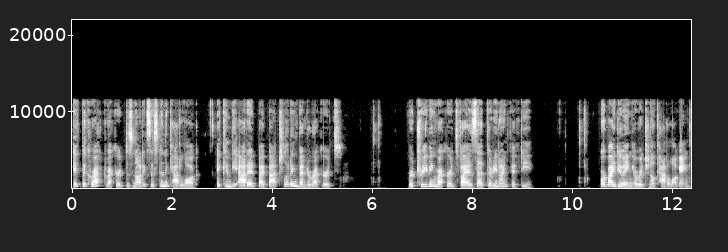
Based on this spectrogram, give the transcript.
If the correct record does not exist in the catalog, it can be added by batch loading vendor records, retrieving records via Z3950, or by doing original cataloging.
